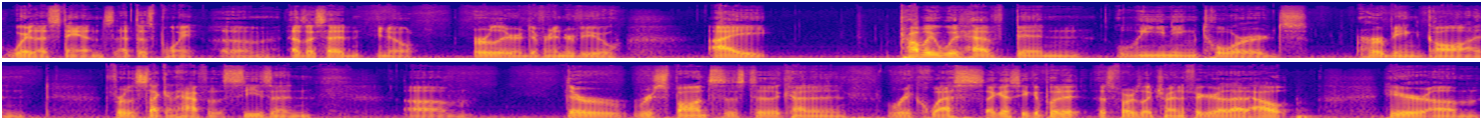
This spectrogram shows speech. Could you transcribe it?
where that stands at this point. Um, as I said, you know, earlier in a different interview, I probably would have been leaning towards her being gone for the second half of the season. Um, their responses to kind of requests, I guess you could put it, as far as like trying to figure that out here. Um,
